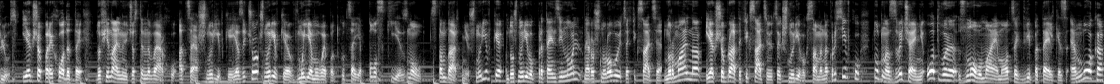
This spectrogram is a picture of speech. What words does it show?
плюс. І якщо переходити до фінальної частини верху, а це шнурівки і язичок. Шнурівки в моєму випадку це є плоскі, знову стандартні шнурівки. До шнурівок претензій ноль, не розшнуровуються, фіксація нормальна. І якщо брати фіксацію цих шнурівок саме на кросівку, тут у нас звичайні отвори. Знову маємо оцих дві петельки з N-лока.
